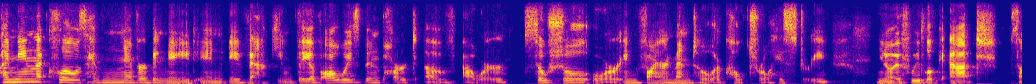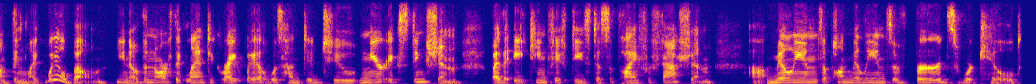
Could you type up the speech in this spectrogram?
I mean that clothes have never been made in a vacuum. They have always been part of our social or environmental or cultural history. You know, if we look at something like whalebone, you know, the North Atlantic right whale was hunted to near extinction by the 1850s to supply for fashion. Uh, millions upon millions of birds were killed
